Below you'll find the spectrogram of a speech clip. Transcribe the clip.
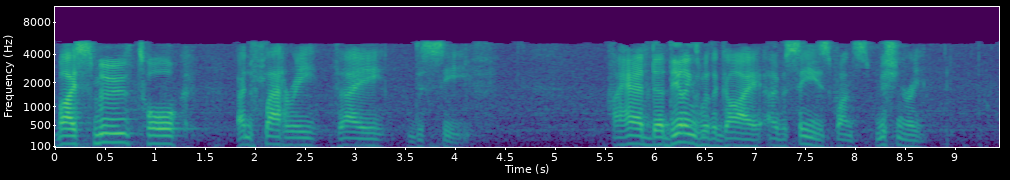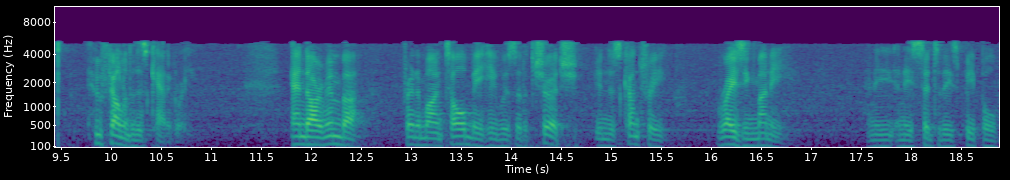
By smooth talk and flattery, they deceive. I had uh, dealings with a guy overseas once, missionary, who fell into this category. And I remember a friend of mine told me he was at a church in this country raising money. And he, and he said to these people,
